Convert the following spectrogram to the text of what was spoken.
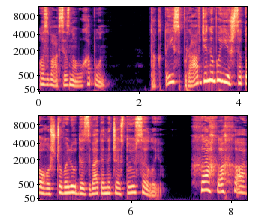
озвався знову хапун. Так ти й справді не боїшся того, що ви люди звете нечистою силою? Ха ха ха,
